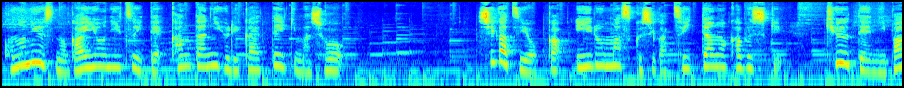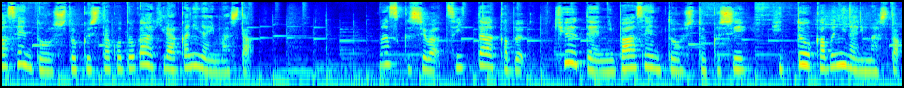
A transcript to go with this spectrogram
このニュースの概要について簡単に振り返っていきましょう。4月4日イーロン・マスク氏がツイッターの株式9.2%を取得したことが明らかになりました。マスク氏はツイッター株9.2%を取得し筆頭株になりました。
